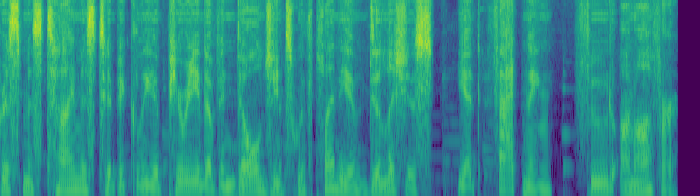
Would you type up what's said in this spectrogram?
Christmas time is typically a period of indulgence with plenty of delicious, yet fattening, food on offer.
